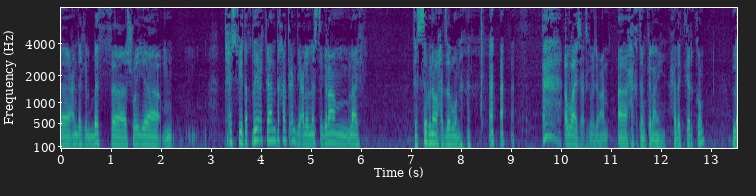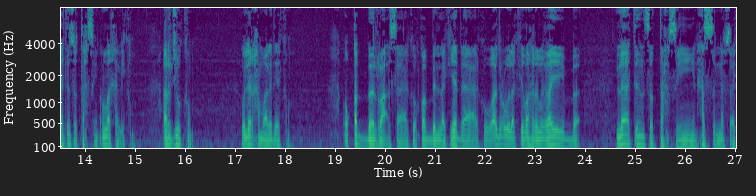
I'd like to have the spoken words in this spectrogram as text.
عندك البث آه، شوية تحس فيه تقطيع كان دخلت عندي على الانستغرام live كسبنا واحد زبون. الله يسعدكم يا جماعة. آه، حختم كلامي. حذكركم لا تنسوا التحصين. الله يخليكم. أرجوكم واللي يرحم والديكم. أقبل رأسك وأقبل لك يدك وأدعو لك في ظهر الغيب. لا تنسى التحصين. حصن نفسك.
